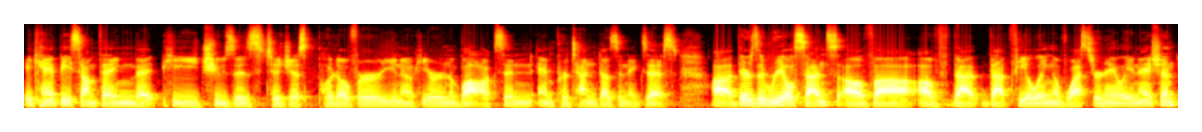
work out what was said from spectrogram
it can't be something that he chooses to just put over you know here in a box and and pretend doesn't exist. Uh, there's a real sense of uh, of that that feeling of Western alienation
